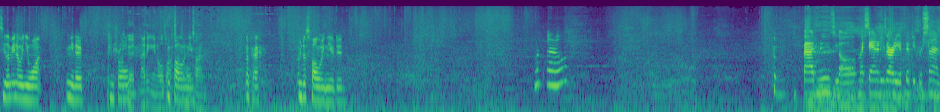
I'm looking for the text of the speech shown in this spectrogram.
See, let me know when you want me to control. I'm good. I think you can hold I'm on to it the whole you. time. Okay. I'm just following you, dude. What the hell? Bad news, y'all. My sanity's already at 50%.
